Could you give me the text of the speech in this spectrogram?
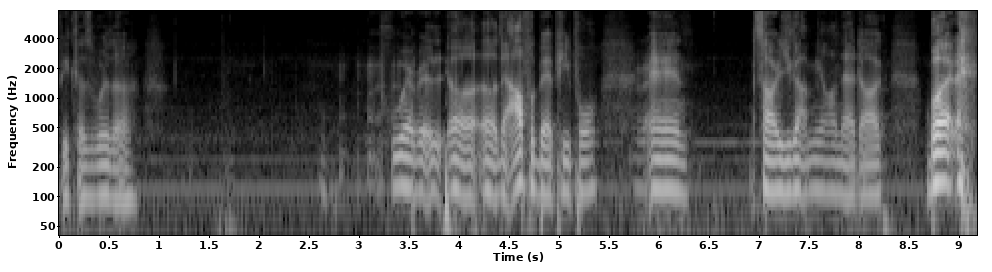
because we're the whoever uh, uh the alphabet people, Right. and sorry you got me on that dog, but.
